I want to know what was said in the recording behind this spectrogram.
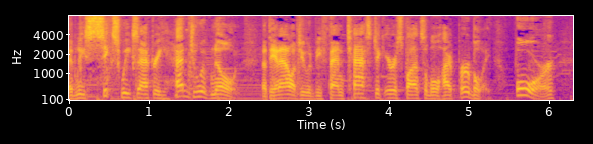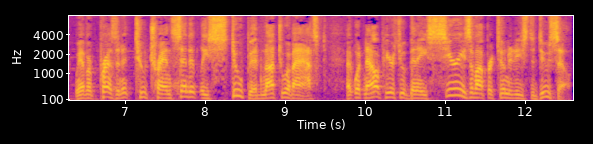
at least six weeks after he had to have known that the analogy would be fantastic, irresponsible hyperbole, or we have a president too transcendently stupid not to have asked at what now appears to have been a series of opportunities to do so,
